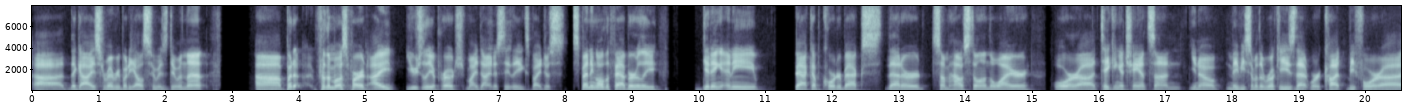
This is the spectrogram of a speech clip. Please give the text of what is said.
uh, the guys from everybody else who is doing that. Uh, but for the most part, I usually approach my dynasty leagues by just spending all the fab early, getting any backup quarterbacks that are somehow still on the wire, or uh, taking a chance on you know maybe some of the rookies that were cut before uh,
